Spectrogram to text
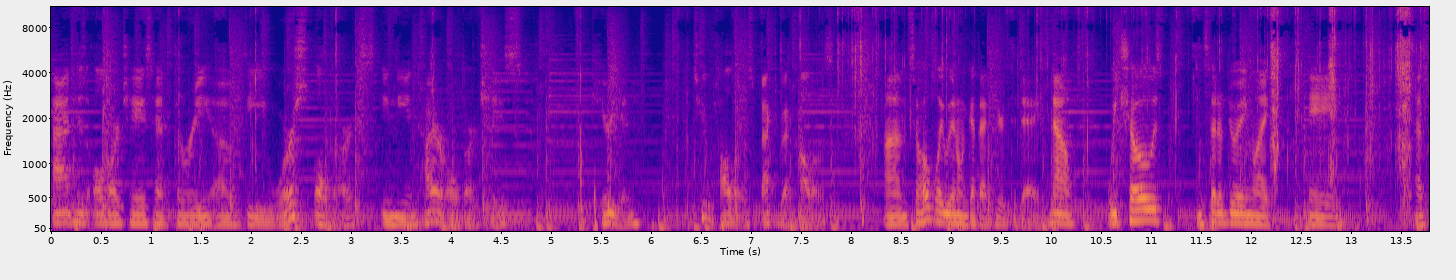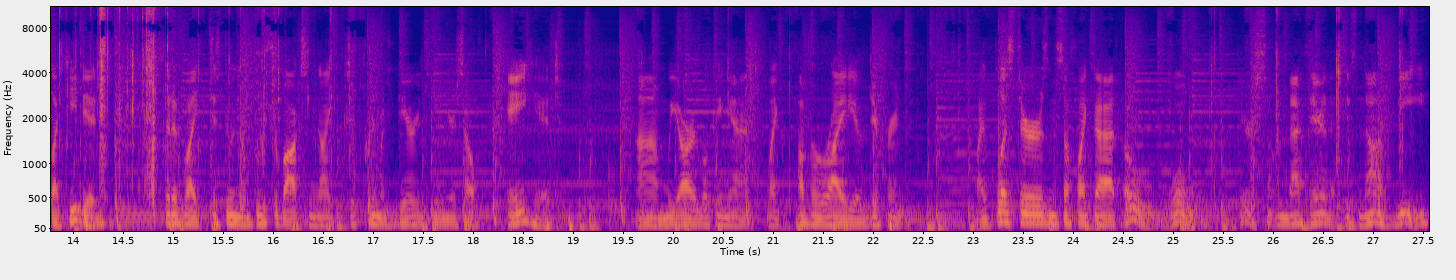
had his Alt Art chase, had three of the worst Alt Arts in the entire Alt Art chase. Period. Two hollows, back-to-back -back hollows. Um, so hopefully we don't get that here today. Now, we chose, instead of doing like a, as like he did, instead of like just doing a booster box and like just pretty much guaranteeing yourself a hit, um, we are looking at like a variety of different like blisters and stuff like that. Oh, whoa, there's something back there that is not a V.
